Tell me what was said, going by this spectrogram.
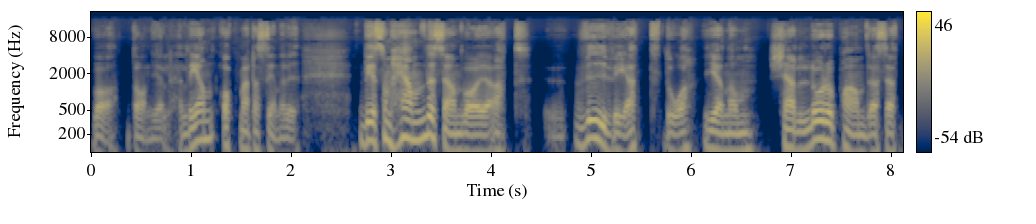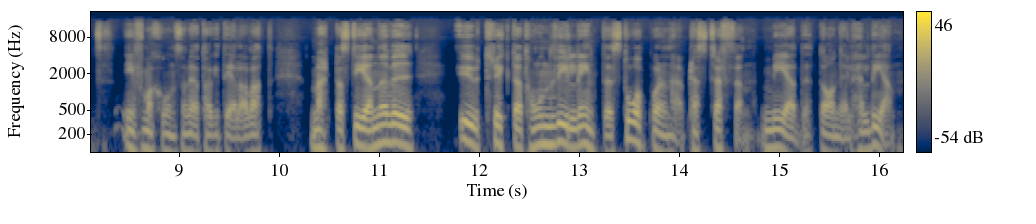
var Daniel Heldén och Märta Stenevi. Det som hände sen var ju att vi vet då genom källor och på andra sätt information som vi har tagit del av att Märta Stenevi uttryckte att hon ville inte stå på den här pressträffen med Daniel Heldén.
